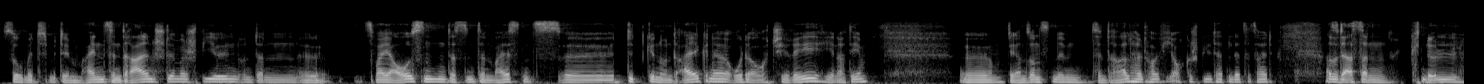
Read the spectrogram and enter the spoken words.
so mit, mit dem einen zentralen Stürmer spielen und dann äh, zwei Außen, das sind dann meistens Ditgen und Eigner oder auch Chiré, je nachdem äh, der ansonsten im Zentral halt häufig auch gespielt hat in letzter Zeit. Also da ist dann Knöll,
